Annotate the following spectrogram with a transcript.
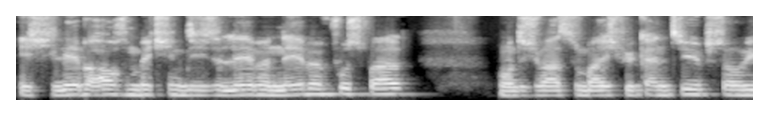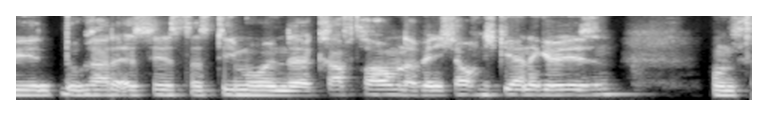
Ich lebe auch ein bisschen diese Leben neben Fußball. Und ich war zum Beispiel kein Typ, so wie du gerade erzählst, das Timo in der Kraftraum, da bin ich auch nicht gerne gewesen. Und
